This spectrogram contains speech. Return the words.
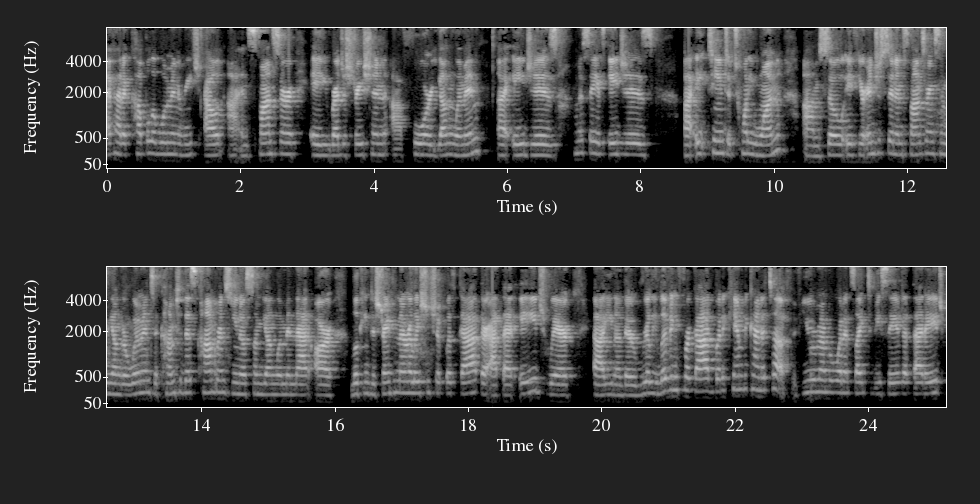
I've had a couple of women reach out uh, and sponsor a registration uh, for young women, uh, ages, I'm going to say it's ages uh, 18 to 21. Um, so if you're interested in sponsoring some younger women to come to this conference, you know, some young women that are looking to strengthen their relationship with God, they're at that age where uh, you know they're really living for god but it can be kind of tough if you remember what it's like to be saved at that age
